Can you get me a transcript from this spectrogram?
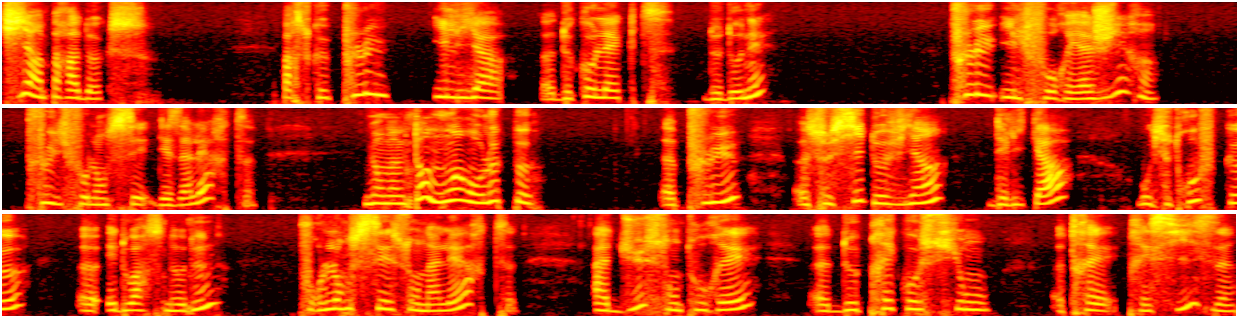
qu'il y a un paradoxe. Parce que plus il y a de collecte de données, plus il faut réagir, plus il faut lancer des alertes, mais en même temps, moins on le peut. Euh, plus ceci devient délicat, où il se trouve que Edward Snowden, pour lancer son alerte, a dû s'entourer de précautions très précises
